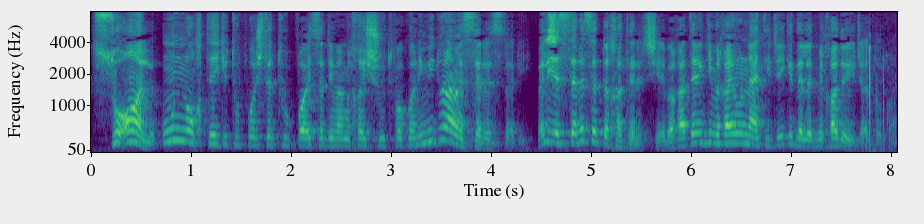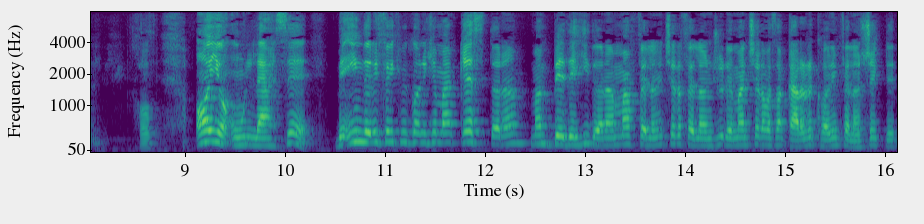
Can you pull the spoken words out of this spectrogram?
سوال اون نقطه‌ای که تو پشت توپ وایسادی و می‌خوای شوت بکنی می‌دونم استرس داری. ولی استرست به خاطر چیه؟ به خاطر اینکه می‌خوای اون نتیجه‌ای که دلت می‌خواد ایجاد بکنی. خب آیا اون لحظه به این داری فکر می‌کنی که من قسط دارم من بدهی دارم من فلانی چرا فلان جوره من چرا مثلا قرار کاریم فلان شکله؟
